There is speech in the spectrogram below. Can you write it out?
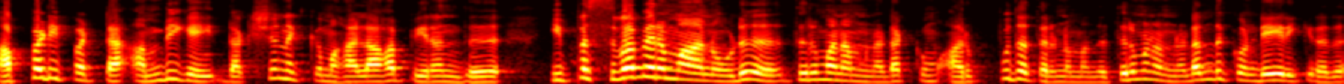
அப்படிப்பட்ட அம்பிகை தக்ஷனுக்கு மகளாக பிறந்து இப்ப சிவபெருமானோடு திருமணம் நடக்கும் அற்புத தருணம். அந்த திருமணம் நடந்து கொண்டே இருக்கிறது.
